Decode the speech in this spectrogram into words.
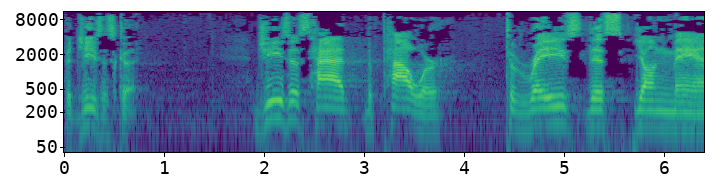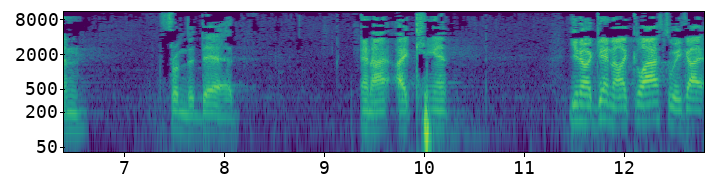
But Jesus could. Jesus had the power to raise this young man from the dead. And I, I can't, you know, again, like last week, I,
